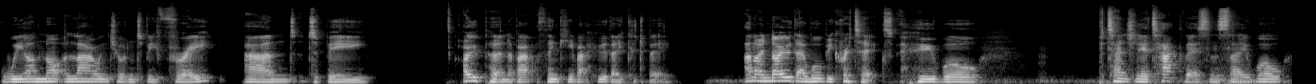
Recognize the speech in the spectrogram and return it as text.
we are not allowing children to be free and to be open about thinking about who they could be and I know there will be critics who will potentially attack this and say, well,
